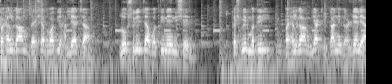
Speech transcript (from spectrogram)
पहलगाम दहशतवादी हल्ल्याच्या लोकश्रीच्या वतीने निषेध काश्मीरमधील पहलगाम या ठिकाणी घडलेल्या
